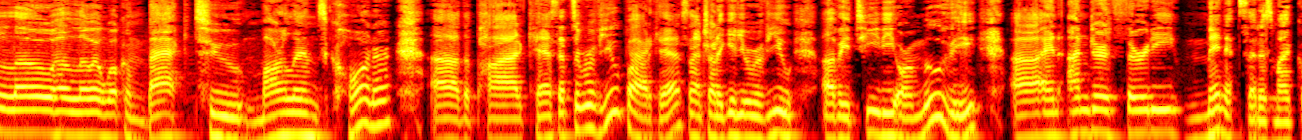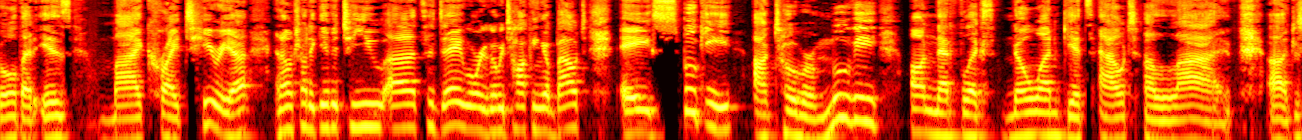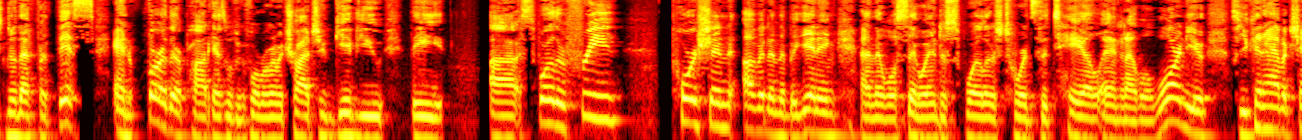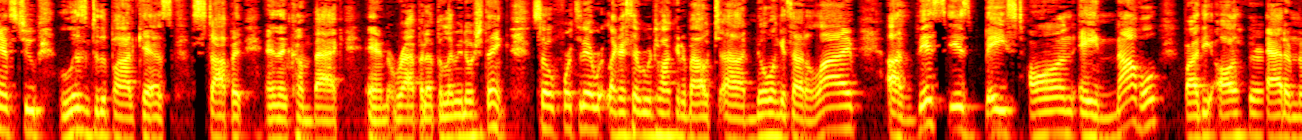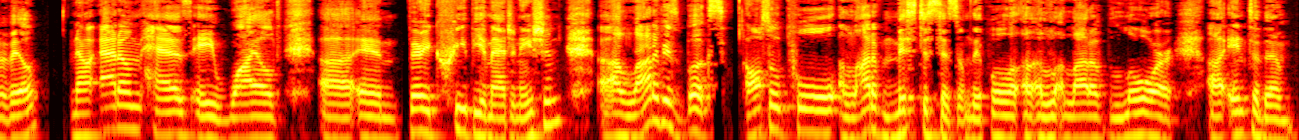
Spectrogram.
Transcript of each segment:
Hello, hello, and welcome back to Marlin's Corner, uh, the podcast. That's a review podcast. And I try to give you a review of a TV or movie, uh, in under 30 minutes. That is my goal. That is my criteria. And I'll try to give it to you, uh, today where we're going to be talking about a spooky October movie on Netflix. No one gets out alive. Uh, just know that for this and further podcasts moving forward, we're going to try to give you the, uh, spoiler free portion of it in the beginning, and then we'll segue into spoilers towards the tail end. And I will warn you so you can have a chance to listen to the podcast, stop it, and then come back and wrap it up and let me know what you think. So for today, like I said, we're talking about uh, No One Gets Out Alive. Uh, this is based on a novel by the author Adam Nevill. Now, Adam has a wild uh, and very creepy imagination. Uh, a lot of his books also pull a lot of mysticism. They pull a, a, a lot of lore uh, into them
